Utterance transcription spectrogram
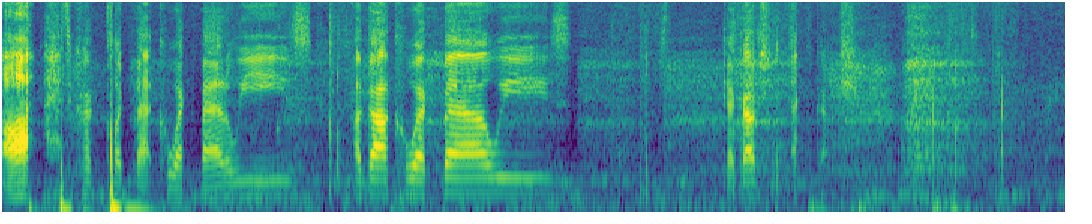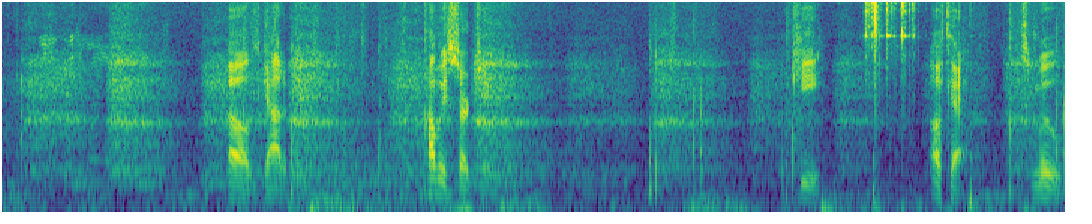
Ah, I have to collect, collect bat collect batteries. I got. Can I crouch? I can crouch. Okay. Oh, it's gotta be. Probably searching. The key. Okay. Let's move.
